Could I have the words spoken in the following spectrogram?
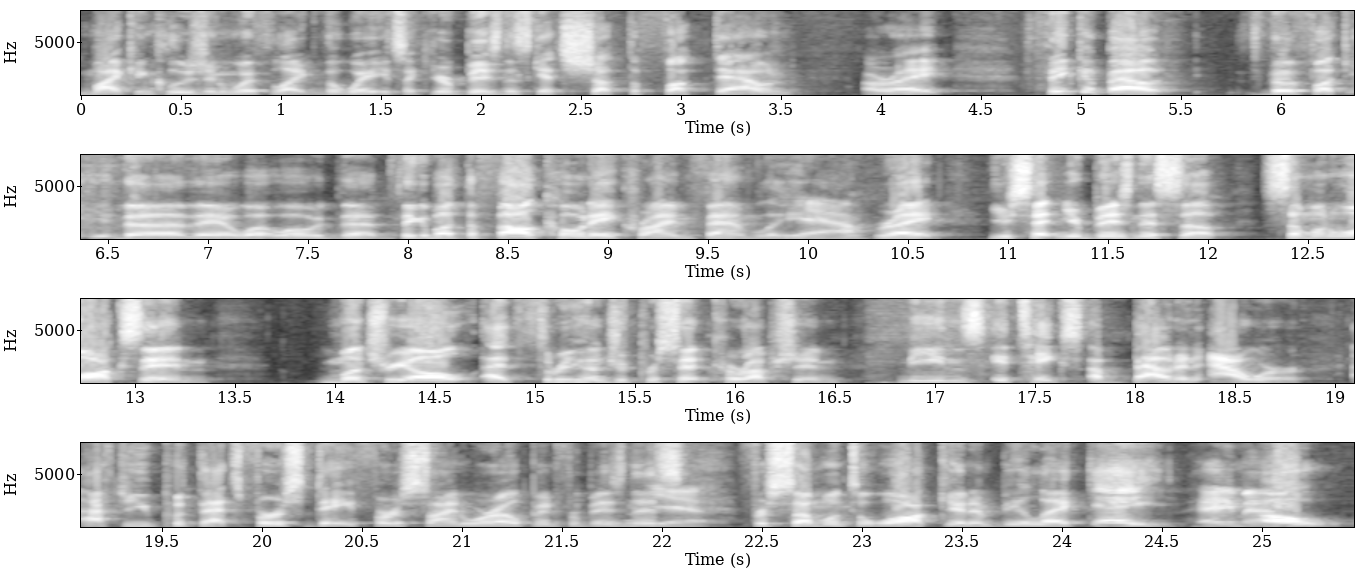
my conclusion with like the way it's like your business gets shut the fuck down all right think about the fuck the the what, what would the think about the Falcone crime family Yeah. right you're setting your business up someone walks in Montreal at 300% corruption means it takes about an hour after you put that first day, first sign, we're open for business, Yeah. for someone to walk in and be like, hey, Hey, man. oh,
